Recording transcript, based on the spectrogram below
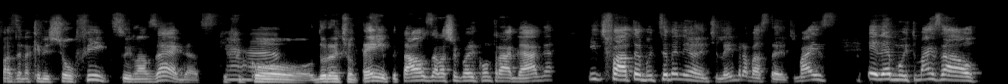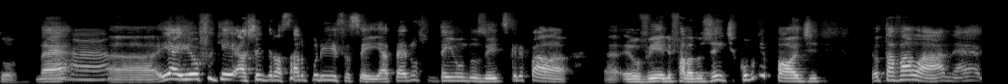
fazendo aquele show fixo em Las Vegas, que uhum. ficou durante um tempo e tal. Ela chegou a encontrar a Gaga e de fato é muito semelhante, lembra bastante, mas ele é muito mais alto, né? Uhum. Uh, e aí eu fiquei, achei engraçado por isso, assim, até no, tem um dos vídeos que ele fala, eu vi ele falando, gente, como que pode? Eu tava lá, né,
